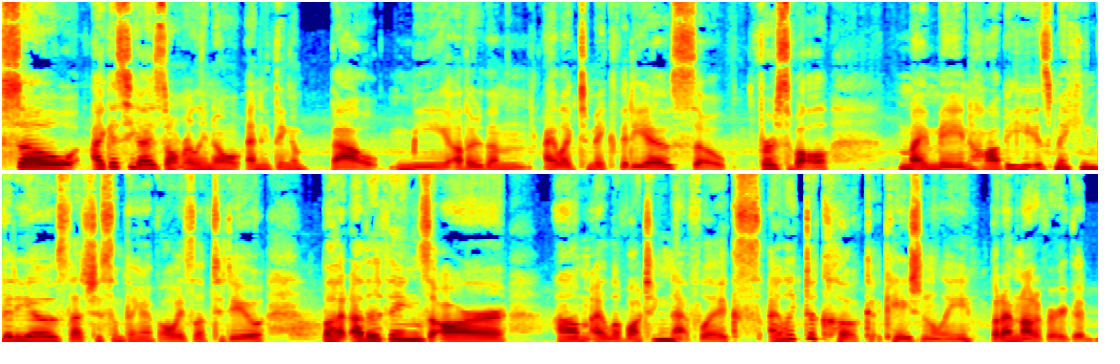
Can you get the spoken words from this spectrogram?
So, I guess you guys don't really know anything about me other than I like to make videos. So, first of all, my main hobby is making videos. That's just something I've always loved to do. But other things are um, I love watching Netflix. I like to cook occasionally, but I'm not a very good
